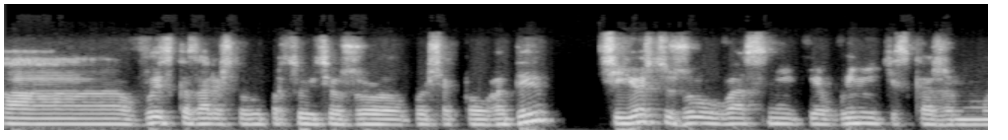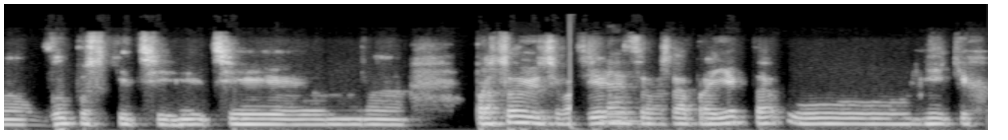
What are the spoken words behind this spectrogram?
А вы сказали что вы працуеце ўжо больш як паўгады ці ёсць ужо у вас нейкія вынікі скажем выпуски ці ці працуюць удзельніцы вашего проекта у нейкіх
